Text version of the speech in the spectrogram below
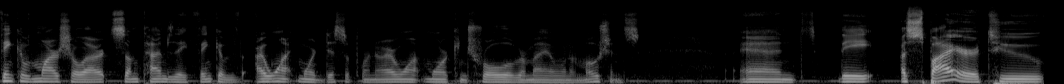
think of martial arts, sometimes they think of, I want more discipline or I want more control over my own emotions. And they aspire to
